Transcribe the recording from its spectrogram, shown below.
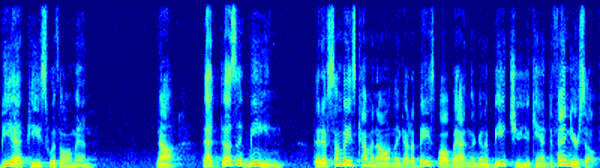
Be at peace with all men. Now, that doesn't mean that if somebody's coming out and they got a baseball bat and they're going to beat you, you can't defend yourself.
